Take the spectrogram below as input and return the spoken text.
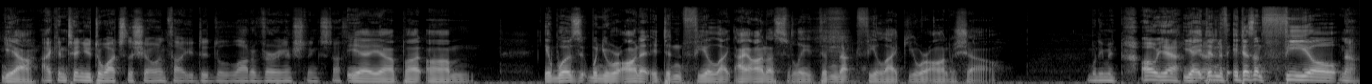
yeah, I continued to watch the show and thought you did a lot of very interesting stuff. yeah, yeah. But um, it was when you were on it. It didn't feel like. I honestly did not feel like you were on a show. What do you mean? Oh yeah, Yeah, it didn't. It doesn't feel. No.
